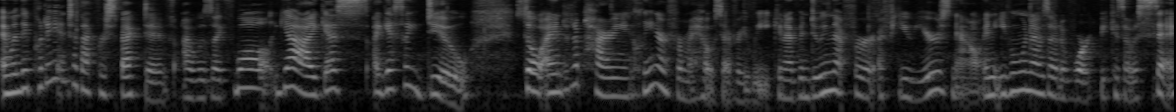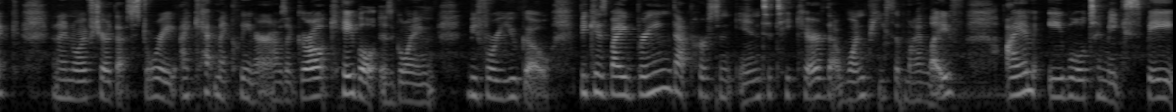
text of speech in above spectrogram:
And when they put it into that perspective, I was like, well, yeah, I guess I guess I do. So I ended up hiring a cleaner for my house every week, and I've been doing that for a few years now. And even when I was out of work because I was sick, and I know I've shared that story, I kept my cleaner. I was like, girl, cable is going before you go. Because by bringing that person in to take care of that one piece of my life, I am able to make space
